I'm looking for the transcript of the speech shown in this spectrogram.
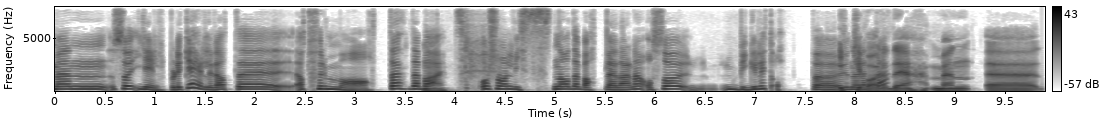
Men så hjelper det ikke heller at, eh, at formatet debatt og journalistene og debattlederne også bygger litt opp eh, under Ikke bare dette. det, men uh,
